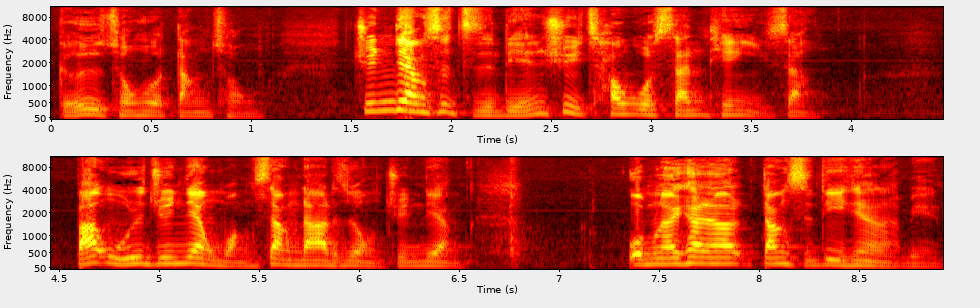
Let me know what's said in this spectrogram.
隔日冲或当冲，均量是指连续超过三天以上把五日均量往上拉的这种均量，我们来看它当时第一天在哪边，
